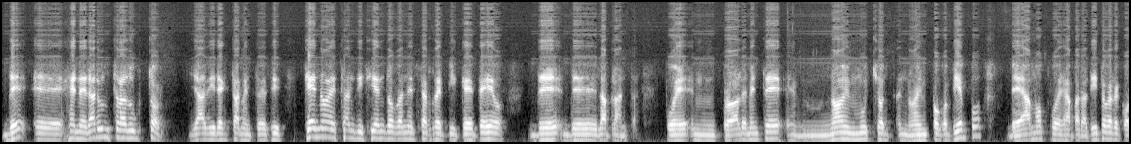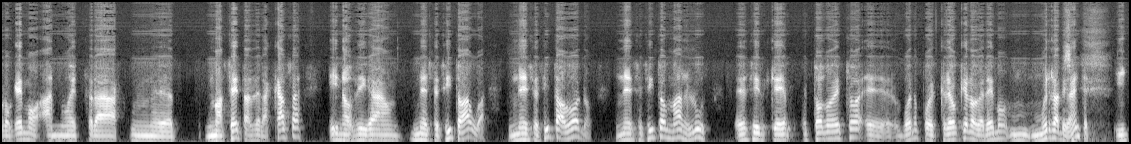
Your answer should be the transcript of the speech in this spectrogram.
de generar un traductor ya directamente, es decir, ¿qué nos están diciendo con ese repiqueteo de la planta? Pues mm, probablemente mm, no en mucho, no en poco tiempo, veamos pues aparatitos que le coloquemos a nuestras mm, eh, macetas de las casas y nos digan necesito agua, necesito abono, necesito más luz. Es decir, que todo esto, eh, bueno, pues creo que lo veremos muy rápidamente. Y,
